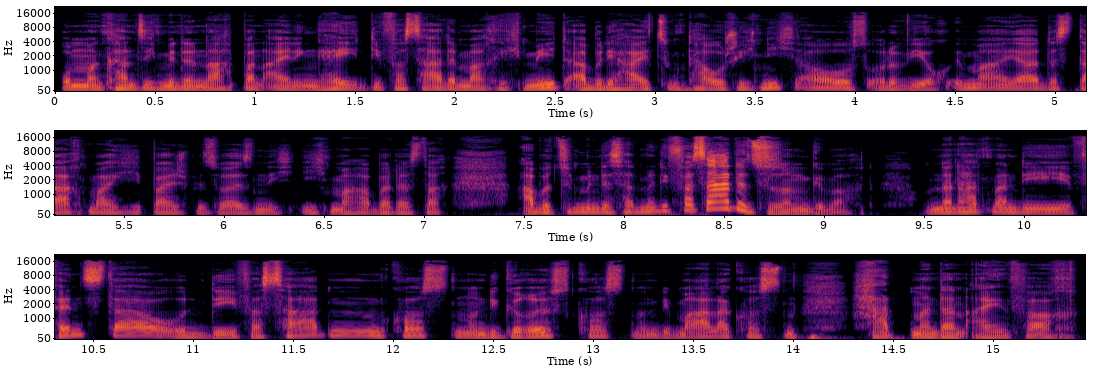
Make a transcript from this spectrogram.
und man kann sich mit den Nachbarn einigen, hey, die Fassade mache ich mit, aber die Heizung tausche ich nicht aus oder wie auch immer, ja, das Dach mache ich beispielsweise nicht, ich mache aber das Dach, aber zumindest hat man die Fassade zusammen gemacht. Und dann hat man die Fenster und die Fassadenkosten und die Gerüstkosten und die Malerkosten hat man dann einfach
